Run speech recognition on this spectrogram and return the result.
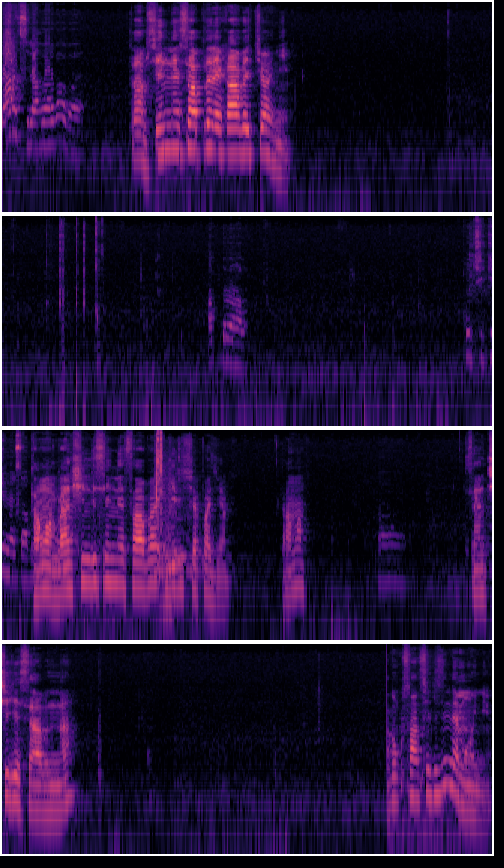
Var silahlar var baya. Tamam senin hesapla rekabetçi oynayayım. Attım abi. Bu çiftçi hesabı. Tamam ben şimdi senin hesaba giriş yapacağım. Tamam. Sen çık hesabından. 98'in de mi oynayayım?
